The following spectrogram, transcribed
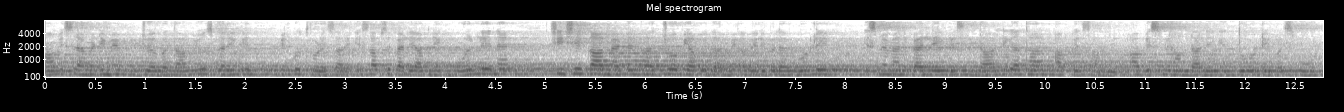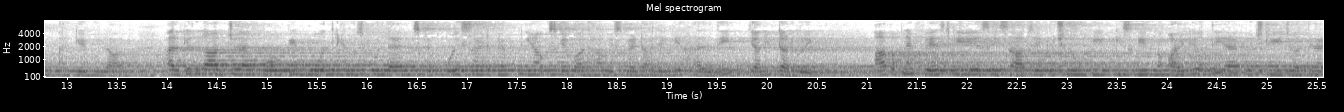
हम इस रेमेडी में जो है बादाम यूज़ करेंगे, बिल्कुल थोड़े सारे। इस सबसे पहले आपने एक बोल लेना है। शीशे का मेटल का, जो भी आपके घर में अवेलेबल है ले इसमें मैंने पहले एक बेसन डाल लिया था आपके सामने। अब इसमें हम डालेंगे दो टेबल स्पून अरके गुलाब। अरके गुलाब जो है वो भी बहुत यूज़फुल है, उसका कोई साइड इफ़ेक्ट नहीं है, उसके बाद हम इसमें डालेंगे हल्दी, यानी टर्मरिक आप अपने फेस के हिसाब से कुछ लोगों की किसकी ऑयली होती है, कुछ की जो होती है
